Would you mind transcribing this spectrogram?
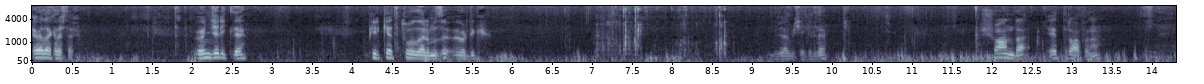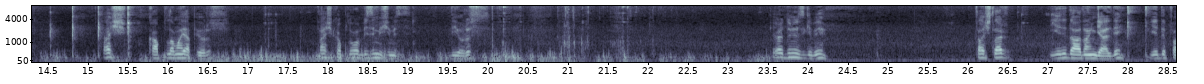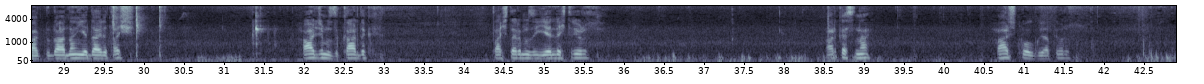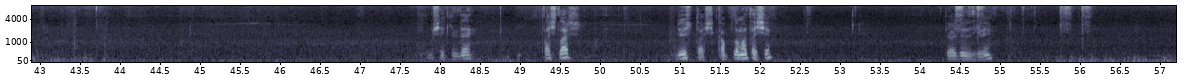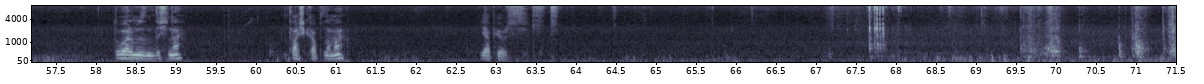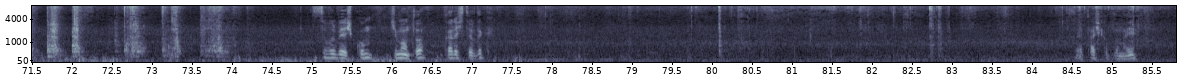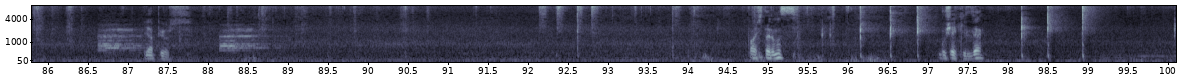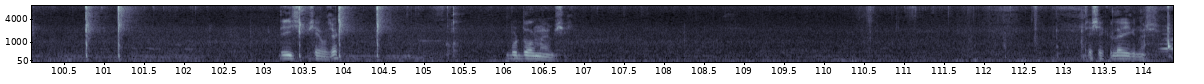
Evet arkadaşlar. Öncelikle pirket tuğlarımızı ördük. Güzel bir şekilde. Şu anda etrafına taş kaplama yapıyoruz. Taş kaplama bizim işimiz diyoruz. Gördüğünüz gibi taşlar 7 dağdan geldi. 7 farklı dağdan 7 ayrı taş. Harcımızı kardık. Taşlarımızı yerleştiriyoruz. Arkasına harç dolgu yapıyoruz. Bu şekilde taşlar düz taş, kaplama taşı. Gördüğünüz gibi. Duvarımızın dışına taş kaplama yapıyoruz. ...05 kum, çimento karıştırdık. Ve taş kaplamayı yapıyoruz. Taşlarımız bu şekilde. Değişik bir şey olacak. Burada olmayan bir şey. Teşekkürler, iyi günler.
